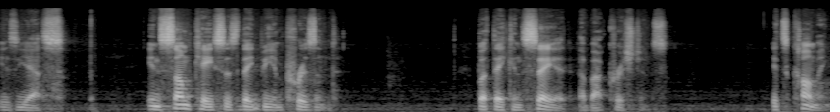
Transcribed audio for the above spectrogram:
is yes. In some cases, they'd be imprisoned. But they can say it about Christians. It's coming.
